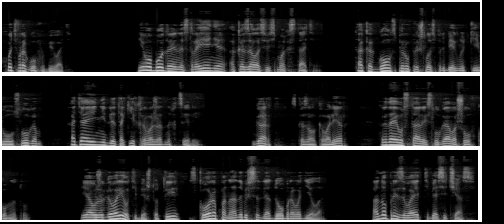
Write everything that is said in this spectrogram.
хоть врагов убивать. Его бодрое настроение оказалось весьма кстати, так как Голдсперу пришлось прибегнуть к его услугам хотя и не для таких кровожадных целей. «Гард», — сказал кавалер, когда его старый слуга вошел в комнату, — «я уже говорил тебе, что ты скоро понадобишься для доброго дела. Оно призывает тебя сейчас».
